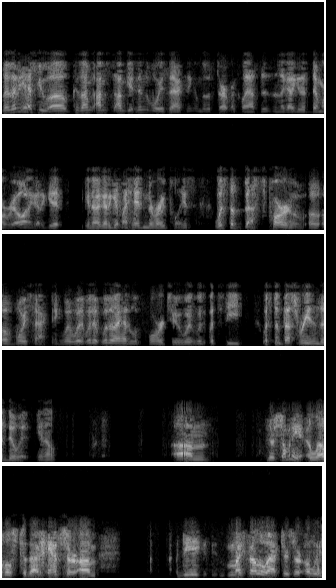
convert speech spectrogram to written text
Now, let me ask you, because uh, I'm I'm I'm getting into voice acting. I'm going to start my classes, and I got to get a demo reel, and I got to get you know I got to get my head in the right place. What's the best part of of, of voice acting? What, what what what do I have to look forward to? What, what, what's the what's the best reason to do it? You know. Um, there's so many levels to that answer. Um, the my fellow actors are always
